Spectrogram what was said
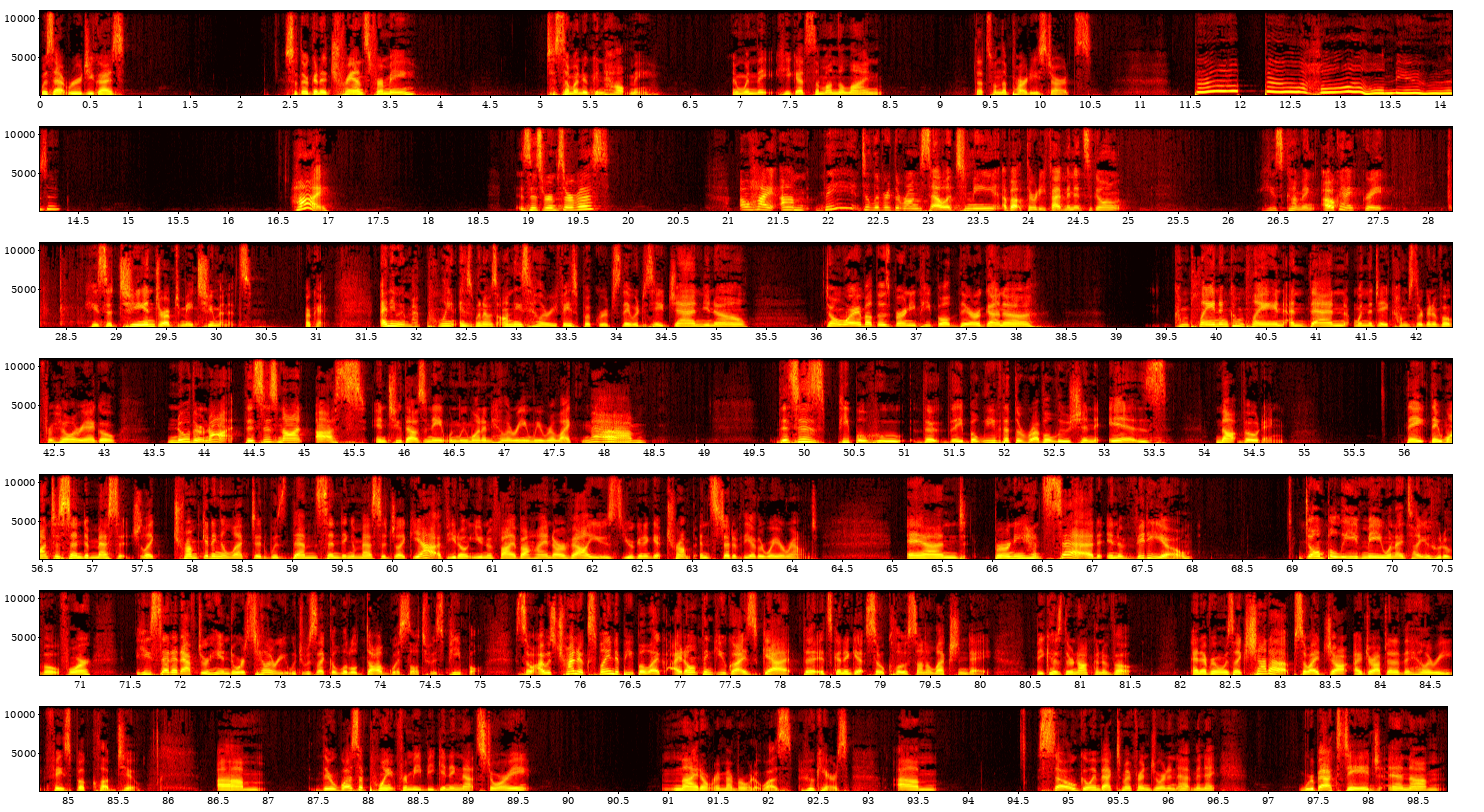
Was that rude, you guys? So they're going to transfer me to someone who can help me. And when they, he gets them on the line, that's when the party starts. Boo, boo, hold music. Hi. Is this room service? Oh, hi. Um, they delivered the wrong salad to me about 35 minutes ago. He's coming. Okay, great. He said, she interrupted me two minutes. Okay. Anyway, my point is when I was on these Hillary Facebook groups, they would say, Jen, you know, don't worry about those Bernie people. They're going to complain and complain. And then when the day comes, they're going to vote for Hillary. I go, no, they're not. This is not us in 2008 when we wanted Hillary and we were like, nah. This is people who the, they believe that the revolution is not voting they they want to send a message. Like Trump getting elected was them sending a message like, yeah, if you don't unify behind our values, you're going to get Trump instead of the other way around. And Bernie had said in a video, don't believe me when I tell you who to vote for. He said it after he endorsed Hillary, which was like a little dog whistle to his people. So I was trying to explain to people, like, I don't think you guys get that it's going to get so close on election day because they're not going to vote and everyone was like, "Shut up!" So I jo- I dropped out of the Hillary Facebook club too. Um, there was a point for me beginning that story. I don't remember what it was. Who cares? Um, so going back to my friend Jordan at midnight, we're backstage, and um,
